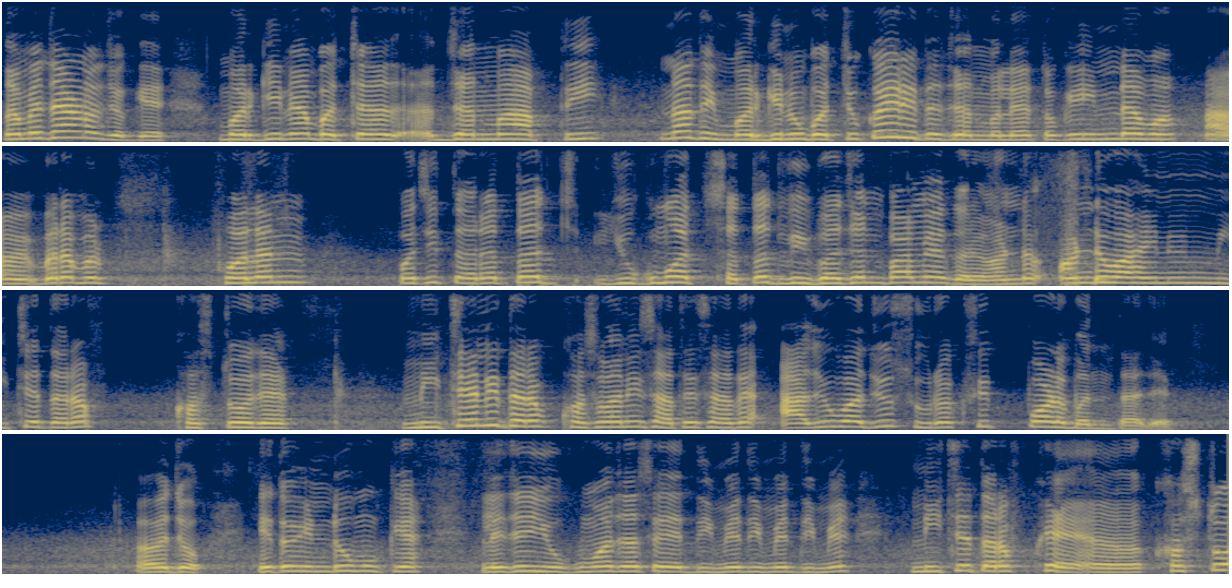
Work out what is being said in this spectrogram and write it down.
તમે જાણો છો કે મરઘીના બચ્ચા જન્મ આપતી નથી. મરઘીનું બચ્ચું કઈ રીતે જન્મ લે? તો કે ઈંડામાં આવે. બરાબર? ફલન પછી તરત જ યુગ્મ સતત વિભાજન પામ્યા કરે. અંડ, અંડવાહિની નીચે તરફ ખસતો જાય. નીચેની તરફ ખસવાની સાથે સાથે આજુબાજુ સુરક્ષિત પળ બનતા જાય. હવે જો, એ તો ઈંડું મૂકે, એટલે જે યુગમાં જશે એ ધીમે ધીમે ધીમે નીચે તરફ ખસતો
